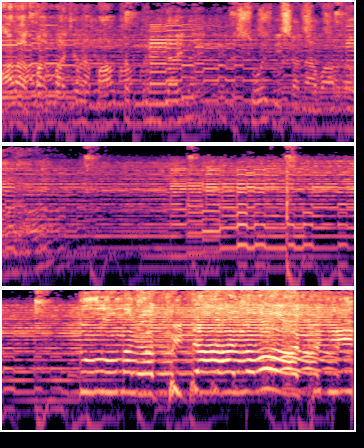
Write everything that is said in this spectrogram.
મારા પગમાં જેના માવતર મરી જાય ને સોય દિશાના હોય. તું મને ખુટા લોખજી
